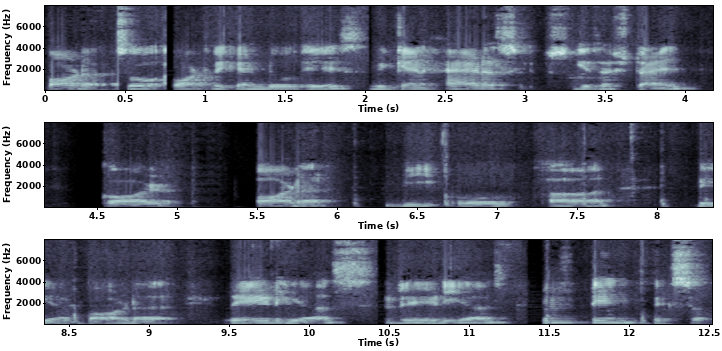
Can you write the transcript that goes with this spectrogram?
border? So what we can do is we can add a getter style called border b o r d r border radius radius 15 pixel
